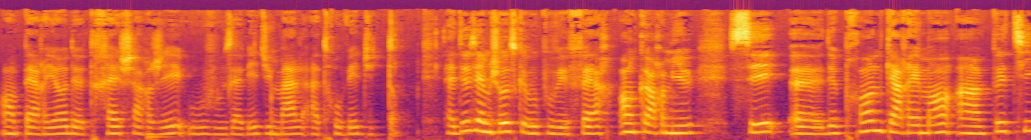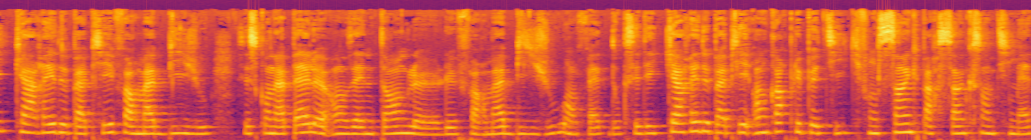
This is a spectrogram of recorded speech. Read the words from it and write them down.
en période très chargée où vous avez du mal à trouver du temps. La deuxième chose que vous pouvez faire encore mieux, c'est euh, de prendre carrément un petit carré de papier format bijou. C'est ce qu'on appelle en Zentangle le format bijou en fait. Donc c'est des carrés de papier encore plus petits qui font 5 par 5 cm.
